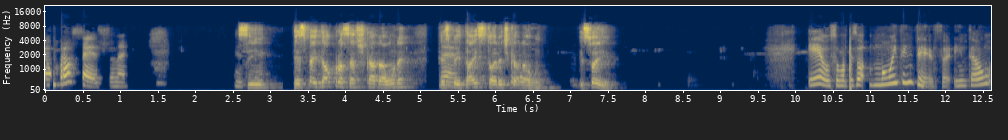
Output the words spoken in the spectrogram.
é um processo, né? sim. Respeitar o processo de cada um, né? Respeitar a história de cada um. Isso aí. Eu sou uma pessoa muito intensa, então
